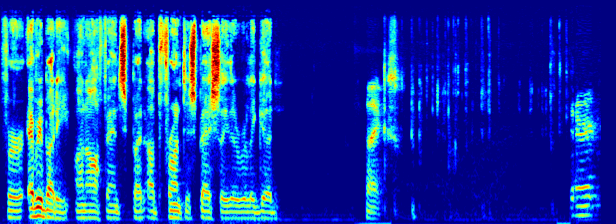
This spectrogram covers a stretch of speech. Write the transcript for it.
for everybody on offense, but up front especially, they're really good. Thanks. Derek?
